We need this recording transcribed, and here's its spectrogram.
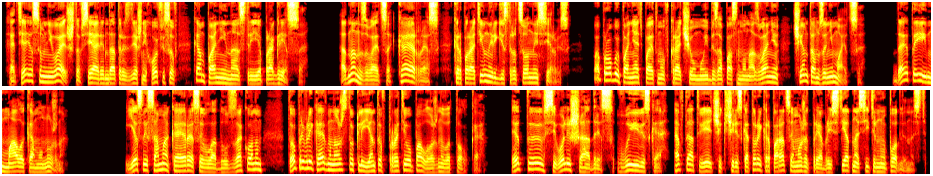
Хотя я сомневаюсь, что все арендаторы здешних офисов — компании на острие прогресса. Одна называется КРС — Корпоративный регистрационный сервис. Попробуй понять по этому вкрадчивому и безопасному названию, чем там занимаются. Да это и мало кому нужно. Если сама КРС и в ладу с законом, то привлекает множество клиентов противоположного толка. Это всего лишь адрес, вывеска, автоответчик, через который корпорация может приобрести относительную подлинность.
